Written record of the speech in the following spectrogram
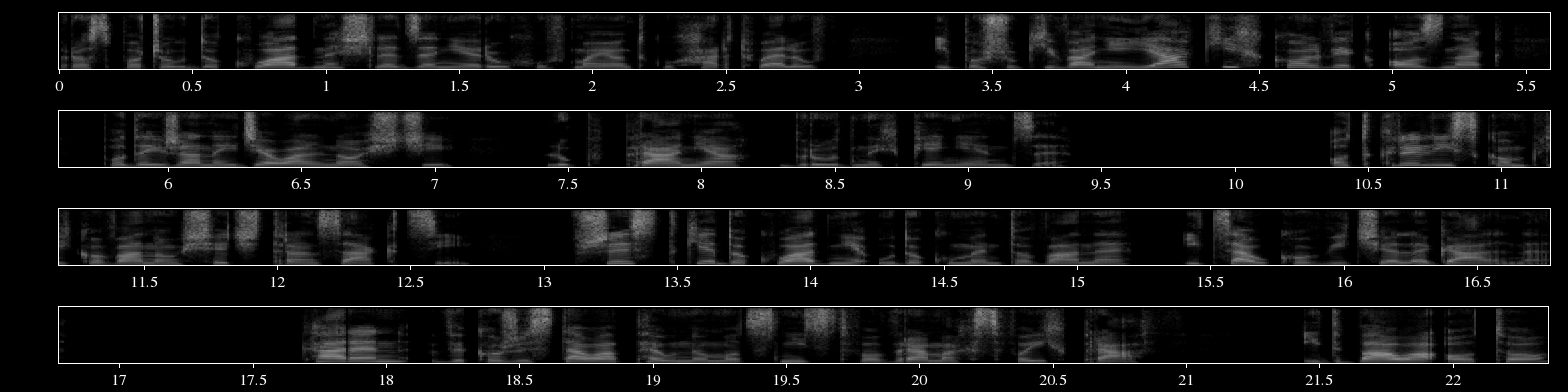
rozpoczął dokładne śledzenie ruchów majątku Hartwellów i poszukiwanie jakichkolwiek oznak podejrzanej działalności lub prania brudnych pieniędzy. Odkryli skomplikowaną sieć transakcji, wszystkie dokładnie udokumentowane i całkowicie legalne. Karen wykorzystała pełnomocnictwo w ramach swoich praw i dbała o to,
